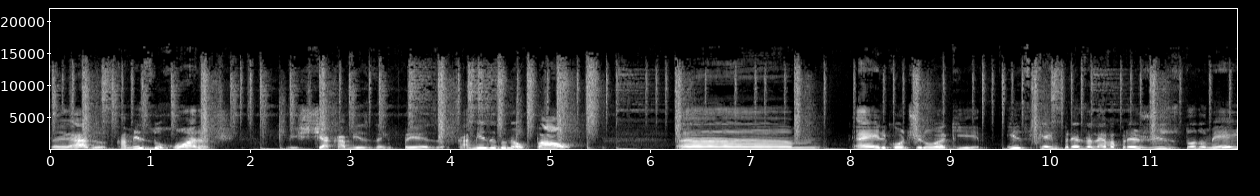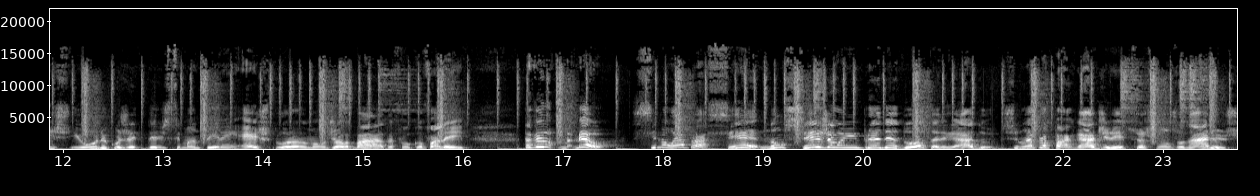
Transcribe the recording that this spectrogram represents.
tá ligado? Camisa do Ronald. Vestir a camisa da empresa. Camisa do meu pau. Hum, é, ele continua aqui. Isso porque a empresa leva prejuízo todo mês e o único jeito deles se manterem é explorando mão de obra barata. Foi o que eu falei. Tá vendo? Meu, se não é para ser, não seja um empreendedor, tá ligado? Se não é para pagar direito seus funcionários,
